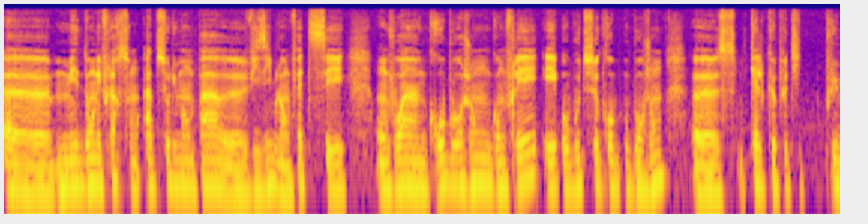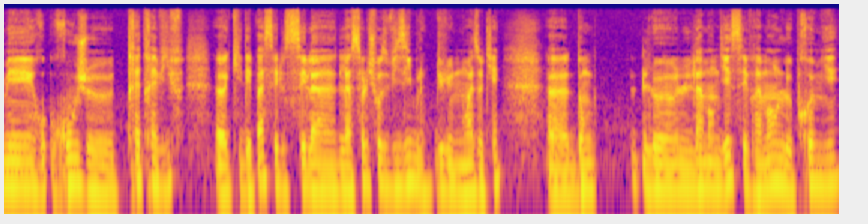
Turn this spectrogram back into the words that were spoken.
euh, mais dont les fleurs sont absolument pas euh, visibles. En fait, c'est on voit un gros bourgeon gonflé et au bout de ce gros bourgeon, euh, quelques petites plumées rou- rouges très très vifs euh, qui dépassent. Et c'est la, seule chose visible du noisetier. Donc le l'amandier, c'est vraiment le premier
